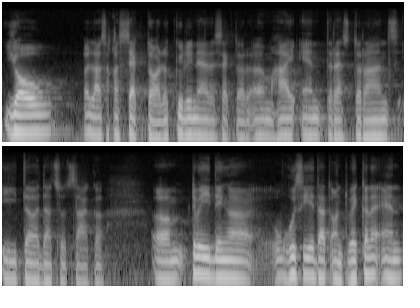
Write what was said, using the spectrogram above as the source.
jouw zeggen, sector, de culinaire sector, um, high-end restaurants, eten, dat soort zaken. Um, twee dingen, hoe zie je dat ontwikkelen en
